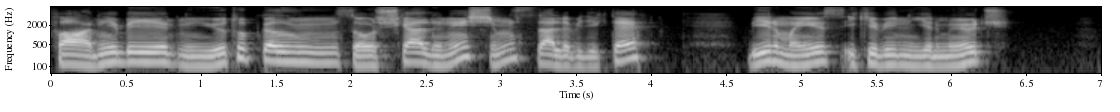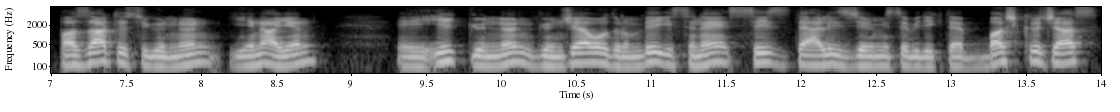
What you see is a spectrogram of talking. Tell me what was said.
Fani Bey'in YouTube kanalımıza hoş geldiniz. Şimdi sizlerle birlikte 1 Mayıs 2023 Pazartesi gününün yeni ayın e, ilk gününün güncel hava durum bilgisine siz değerli izleyicilerimizle birlikte bakacağız.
